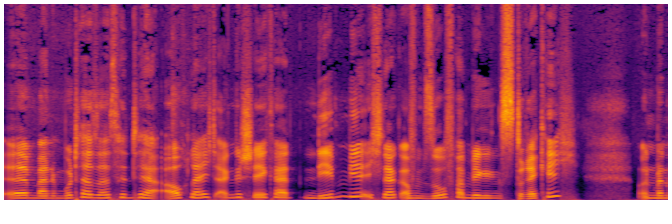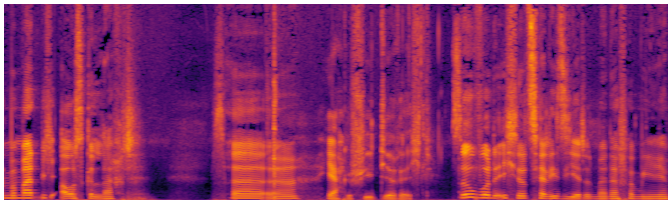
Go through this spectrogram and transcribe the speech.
Äh, meine Mutter saß hinterher auch leicht angeschäkert neben mir. Ich lag auf dem Sofa, mir ging es dreckig. Und meine Mama hat mich ausgelacht. Das war, äh, ja, Geschieht dir recht. so wurde ich sozialisiert in meiner Familie.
